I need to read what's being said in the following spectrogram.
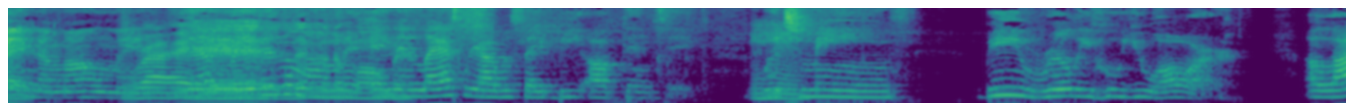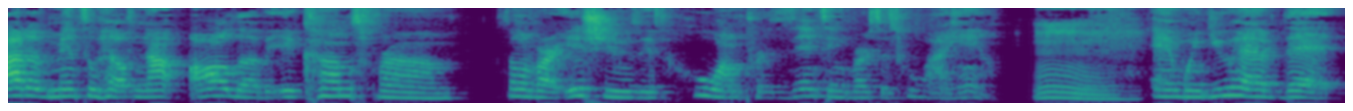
in Right. the moment. Right. Yeah, Yeah, live in the live in the moment. And then lastly, I would say be authentic, which Mm-hmm. means be really who you are. A lot of mental health, not all of it, it comes from some of our issues is who I'm presenting versus who I am. Mm. And when you have that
